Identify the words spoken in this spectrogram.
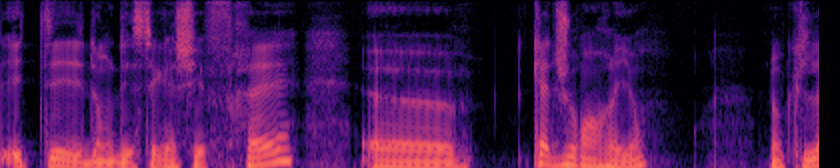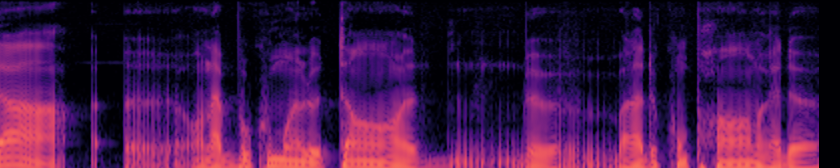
étaient donc des steaks hachés frais, 4 jours en rayon donc là, euh, on a beaucoup moins le temps euh, de, comprendre et de.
